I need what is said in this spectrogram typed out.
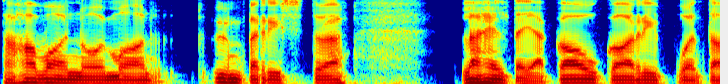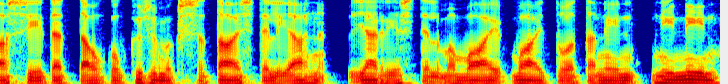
tai havainnoimaan ympäristöä, läheltä ja kaukaa, riippuen taas siitä, että onko kysymyksessä taistelijan järjestelmä vai, vai tuota niin, niin, niin,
